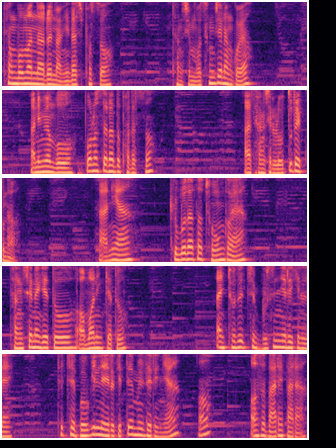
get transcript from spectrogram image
평범한 날은 아니다 싶었어. 당신 뭐 승진한 거야? 아니면 뭐 보너스라도 받았어? 아, 당신 로또 됐구나. 아니야. 그보다 더 좋은 거야. 당신에게도 어머님께도. 아니 도대체 무슨 일이길래 대체 뭐길래 이렇게 뜸을 들이냐? 어? 어서 말해봐라.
